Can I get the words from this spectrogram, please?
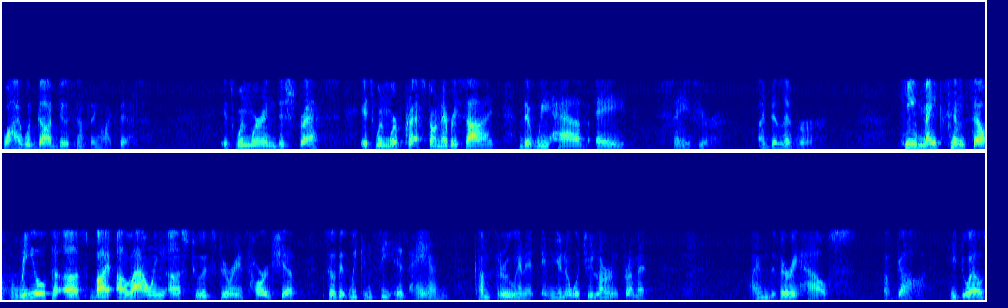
Why would God do something like this? It's when we're in distress, it's when we're pressed on every side that we have a Savior, a deliverer. He makes himself real to us by allowing us to experience hardship so that we can see his hand come through in it. And you know what you learn from it? I am the very house of God. He dwells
